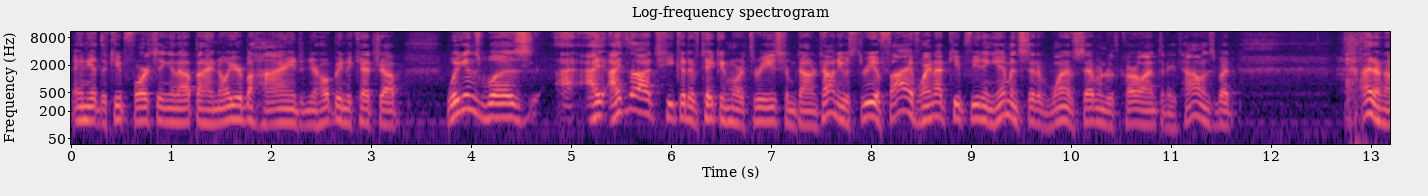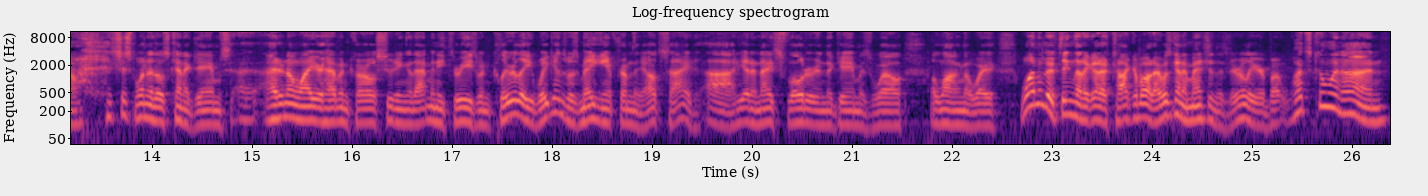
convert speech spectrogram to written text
and you have to keep forcing it up. And I know you're behind, and you're hoping to catch up. Wiggins was, I, I thought he could have taken more threes from downtown. He was three of five. Why not keep feeding him instead of one of seven with Karl Anthony Towns? But I don't know. It's just one of those kind of games. I, I, don't know why you're having Karl shooting that many threes when clearly Wiggins was making it from the outside. Ah, he had a nice floater in the game as well along the way. One other thing that I got to talk about, I was going to mention this earlier, but what's going on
